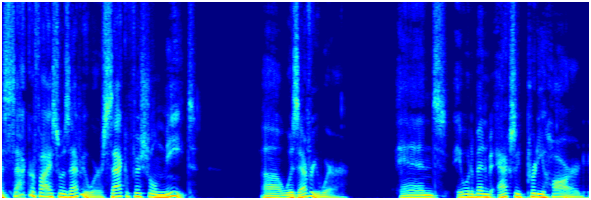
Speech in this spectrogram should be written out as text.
because sacrifice was everywhere. Sacrificial meat uh, was everywhere. And it would have been actually pretty hard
